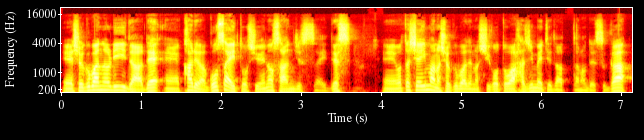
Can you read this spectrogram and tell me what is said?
えー職場のリーダーで、えー彼は5歳年上の30歳です。えー私は今の職場での仕事は初めてだったのですが、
